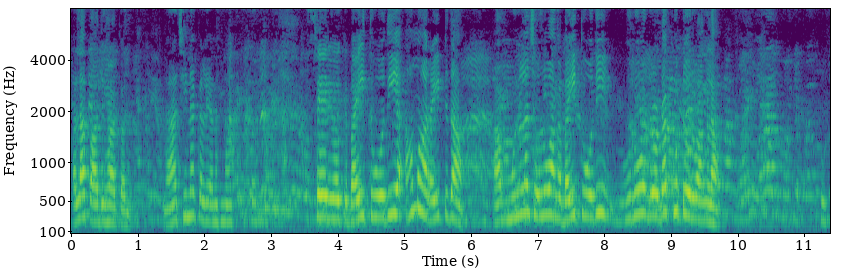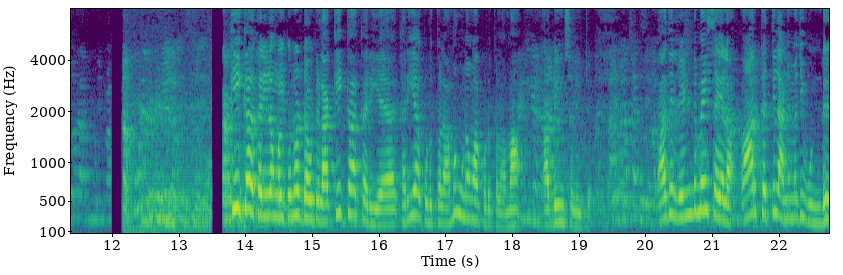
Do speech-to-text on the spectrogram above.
நல்லா பாதுகாக்கணும். நான் சின்ன கல்யாணமா? சரி ஓகே பைத்து ஓதி ஆமாம் ரைட்டு தான். முன்னெல்லாம் சொல்லுவாங்க பைத்து ஓதி ரோடு ரோடாக கூட்டு வருவாங்களாம். அக்கீக்கா கறியில் உங்களுக்கு இன்னொரு டவுட் இல்லை. அக்கீக்கா கறியை கறியாக கொடுக்கலாமா உணவாக கொடுக்கலாமா அப்படின்னு சொல்லிட்டு. அது ரெண்டுமே செய்யலாம். மார்க்கத்தில் அனுமதி உண்டு.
